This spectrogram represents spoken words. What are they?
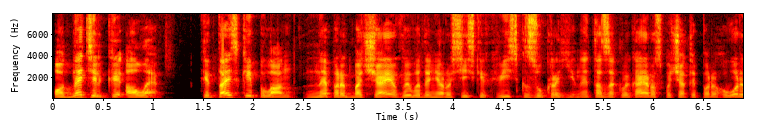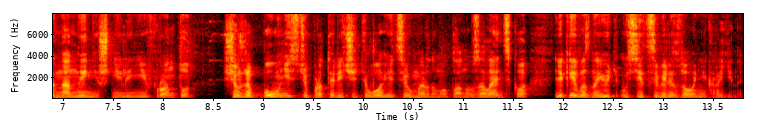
Одне тільки але китайський план не передбачає виведення російських військ з України та закликає розпочати переговори на нинішній лінії фронту, що вже повністю протирічить логіці у мирному плану Зеленського, який визнають усі цивілізовані країни.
